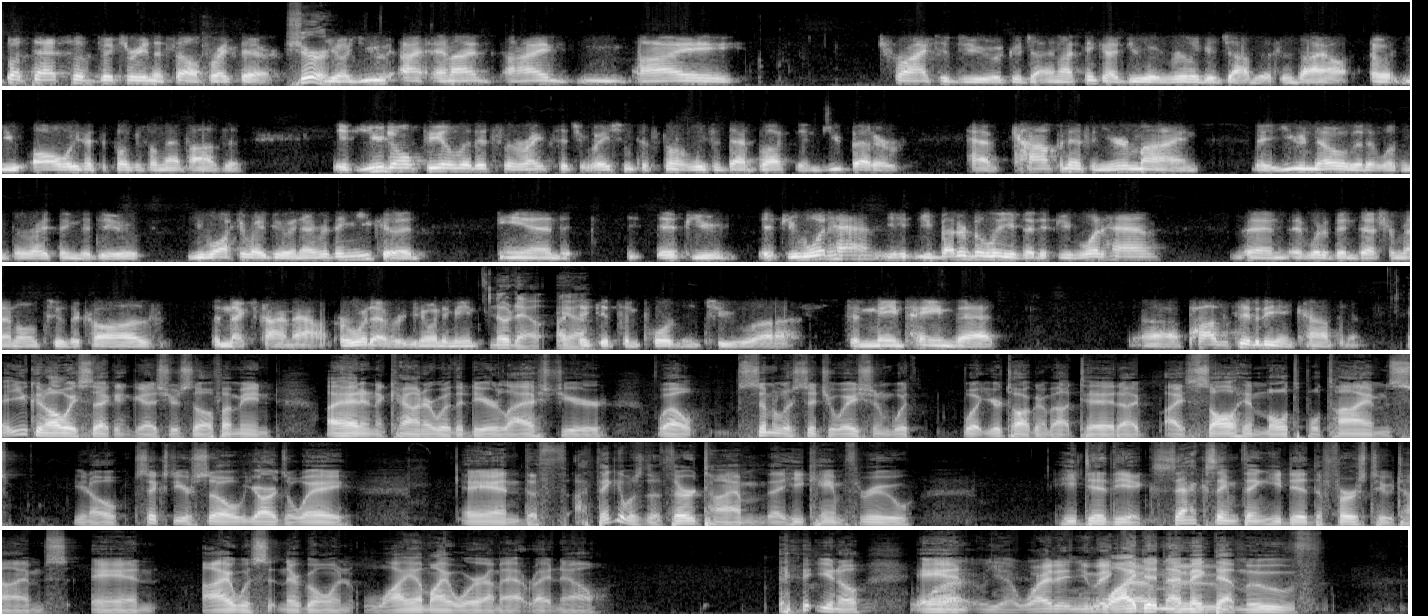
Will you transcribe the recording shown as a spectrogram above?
but that's a victory in itself right there Sure. you know you I, and i i i try to do a good job and i think i do a really good job of this is i uh, you always have to focus on that positive if you don't feel that it's the right situation to snort wheeze at that buck then you better have confidence in your mind that you know that it wasn't the right thing to do you walked away doing everything you could and if you if you would have you, better believe that if you would have then it would have been detrimental to the cause the next time out or whatever. You know what I mean? no doubt. I think it's important to uh, to maintain that uh, positivity and confidence. Yeah, You can always second guess yourself. I mean, I had an encounter with a deer last year. Well, similar situation with what you're talking about, Ted. I, I saw him multiple times, you know, 60 or so yards away. And the th- I think it was the third time that he came through. He did the exact same thing he did the first two times. And I was sitting there going, why am I where I'm at right now? you know, and why, yeah, why didn't you make? why that didn't I make that move?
